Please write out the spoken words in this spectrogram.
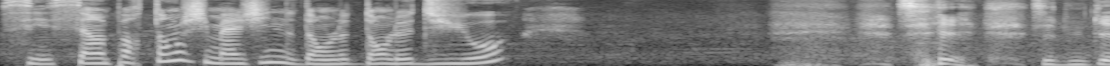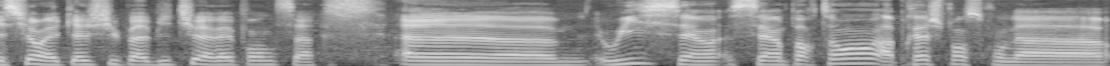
C'est important, j'imagine, dans le, dans le duo. C'est une question à laquelle je suis pas habitué à répondre ça. Euh, oui, c'est important. Après, je pense qu'on a,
